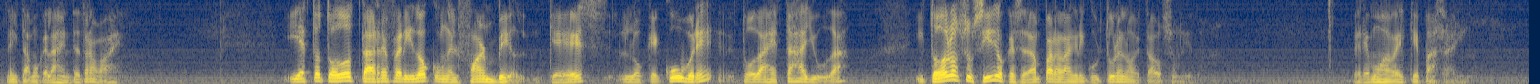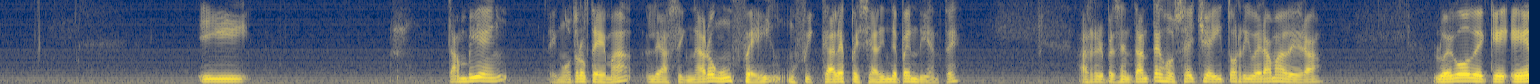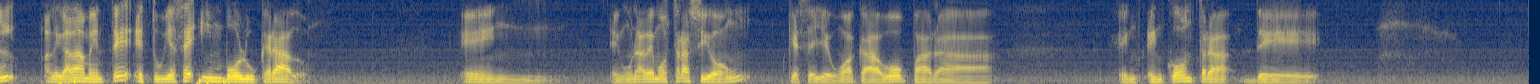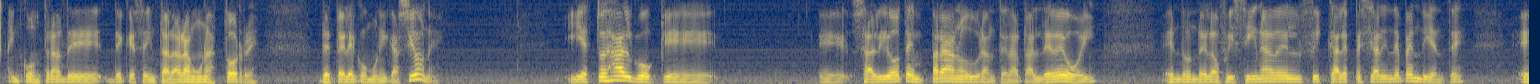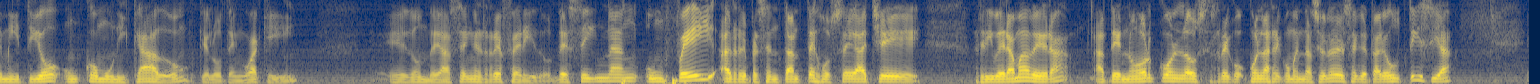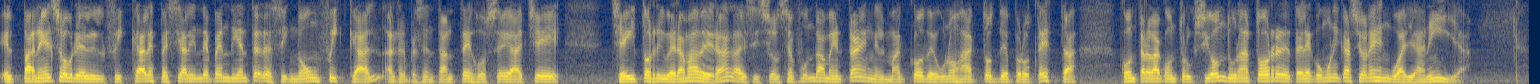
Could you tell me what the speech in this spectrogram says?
Necesitamos que la gente trabaje. Y esto todo está referido con el Farm Bill, que es lo que cubre todas estas ayudas y todos los subsidios que se dan para la agricultura en los Estados Unidos. Veremos a ver qué pasa ahí. Y también, en otro tema, le asignaron un FEI, un fiscal especial independiente, al representante José Cheito Rivera Madera, luego de que él alegadamente estuviese involucrado en, una demostración que se llevó a cabo para en, contra de en contra de, que se instalaran unas torres de telecomunicaciones. Y esto es algo que eh, salió temprano durante la tarde de hoy en donde la oficina del fiscal especial independiente emitió un comunicado, que lo tengo aquí, eh, donde hacen el referido. Designan un FEI al representante José H. Rivera Madera, a tenor con, los, con las recomendaciones del secretario de Justicia. El panel sobre el fiscal especial independiente designó un fiscal al representante José H. Cheito Rivera Madera. La decisión se fundamenta en el marco de unos actos de protesta contra la construcción de una torre de telecomunicaciones en Guayanilla,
